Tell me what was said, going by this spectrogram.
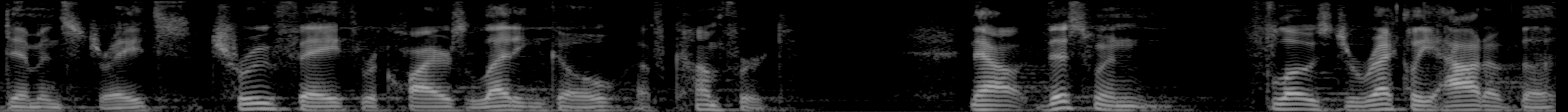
demonstrates. True faith requires letting go of comfort. Now, this one flows directly out of the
